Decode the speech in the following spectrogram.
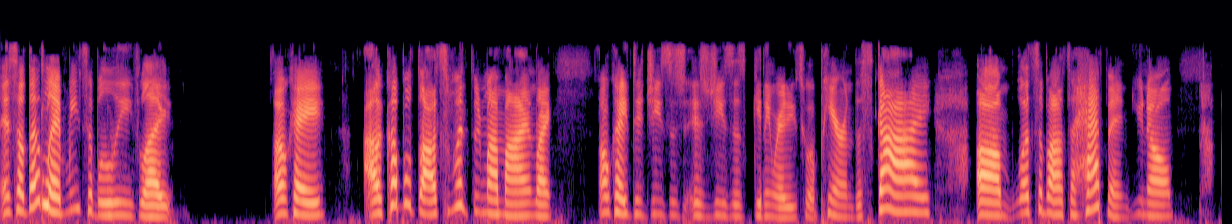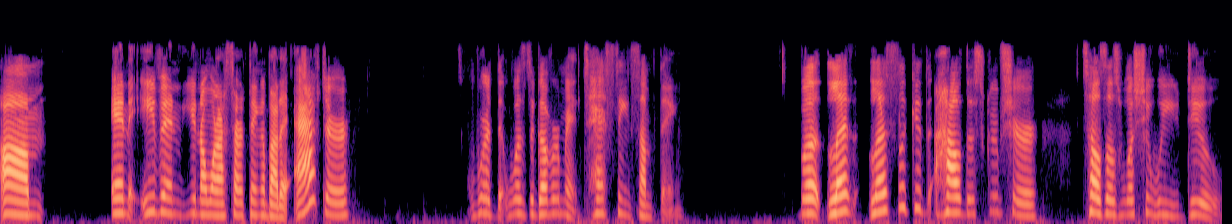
And so that led me to believe like okay, a couple thoughts went through my mind like, okay, did Jesus is Jesus getting ready to appear in the sky? Um, what's about to happen? You know, um, and even you know when I start thinking about it after, where the, was the government testing something? But let let's look at how the scripture tells us what should we do?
